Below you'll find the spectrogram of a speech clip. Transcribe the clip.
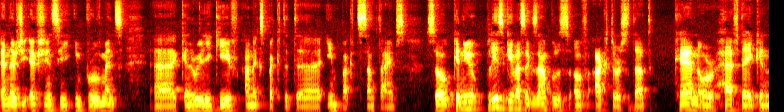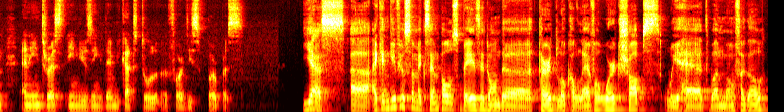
energy efficiency improvements can really give unexpected uh, impact sometimes. So, can you please give us examples of actors that can or have taken an interest in using the MICAT tool for this purpose? Yes, uh, I can give you some examples based on the third local level workshops we had one month ago.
